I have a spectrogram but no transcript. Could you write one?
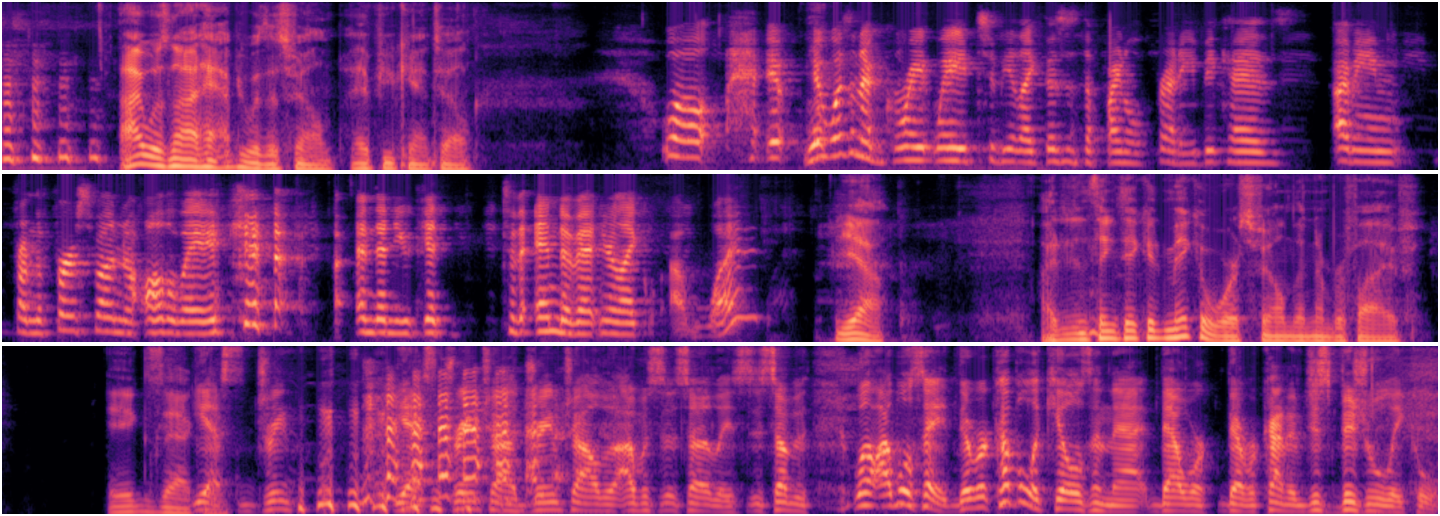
I was not happy with this film, if you can't tell. Well, it, Well- it wasn't a great way to be like, this is the final Freddy, because, I mean, from the first one all the way, and then you get to the end of it, and you're like, uh, what? Yeah. I didn't think they could make a worse film than number five. Exactly. Yes, dream. yes, dream child. Dream child. I was certainly some. Well, I will say there were a couple of kills in that that were that were kind of just visually cool.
